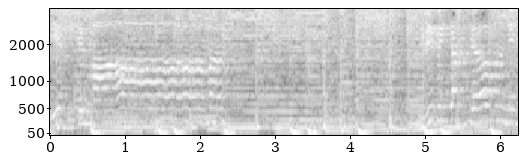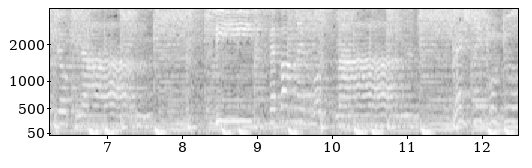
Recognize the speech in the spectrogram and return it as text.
ještě mám. Kdyby tak chtěl někdo k nám, třeba nepoznán, nežli budu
